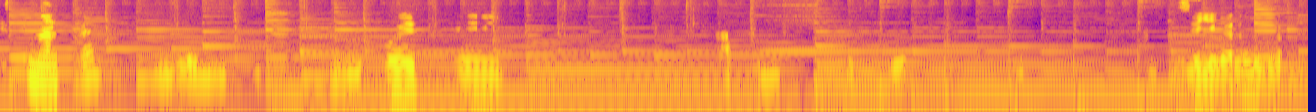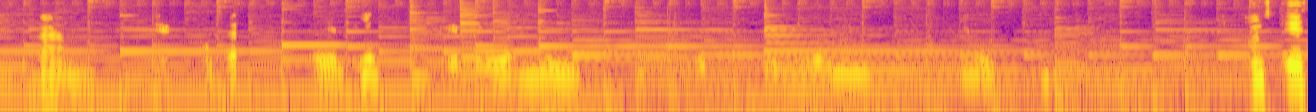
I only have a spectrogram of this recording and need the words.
este mantra, dijo este antes de llegar al lugar hogar el día, que era muy entonces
